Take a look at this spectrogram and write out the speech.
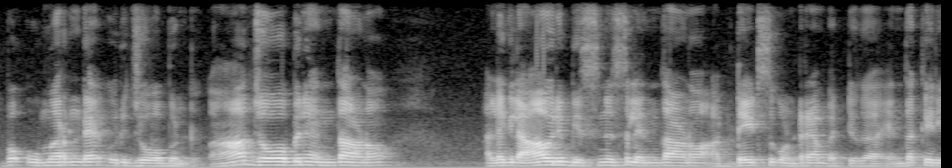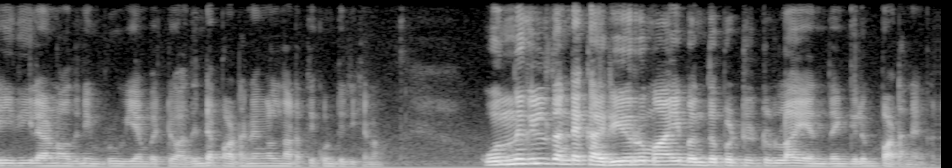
ഇപ്പോൾ ഉമറിന്റെ ഒരു ജോബുണ്ട്. ആ ജോബിന് എന്താണോ അല്ലെങ്കിൽ ആ ഒരു ബിസിനസ്സിൽ എന്താണോ അപ്ഡേറ്റ്സ് കൊണ്ടുവരാൻ പറ്റുക എന്തൊക്കെ രീതിയിലാണോ അതിന് ഇമ്പ്രൂവ് ചെയ്യാൻ പറ്റുക അതിന്റെ പഠനങ്ങൾ നടത്തിക്കൊണ്ടിരിക്കണം. ഒന്നുകിൽ തന്റെ കരിയറുമായി ബന്ധപ്പെട്ടിട്ടുള്ള എന്തെങ്കിലും പഠനങ്ങൾ.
